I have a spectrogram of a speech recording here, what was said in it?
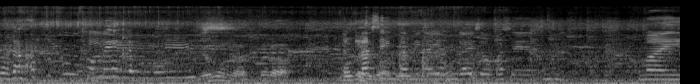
wala. 世のになったら Naglasing kami ngayon guys, o kasi may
